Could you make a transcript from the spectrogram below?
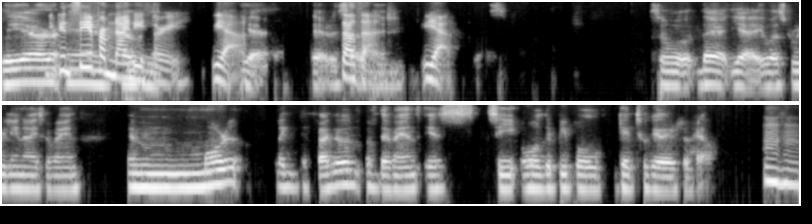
they are. You can see it from South 93. Yeah, Yeah, there is South End. Yeah. So there, yeah, it was really nice event, and more like the fact of, of the event is see all the people get together to help. hmm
